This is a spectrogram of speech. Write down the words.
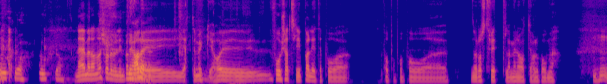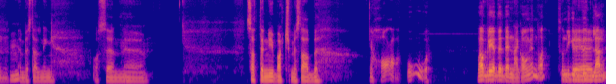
usch ja. Usch ja. Nej, men annars har det väl inte Ja, ni hade- varit jättemycket. Jag har ju fortsatt slipa lite på, på, på, på, på uh, något rostfritt laminat jag håller på med. Mhm. Mm. En beställning. Och sen eh, satt en ny batch med stabb. Jaha, oh. Vad blev det denna gången då? Som ligger och det, bubblar?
